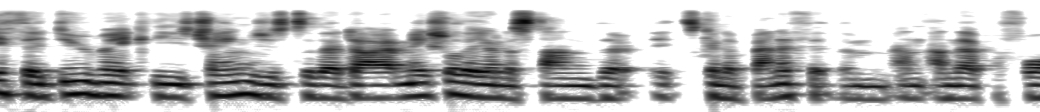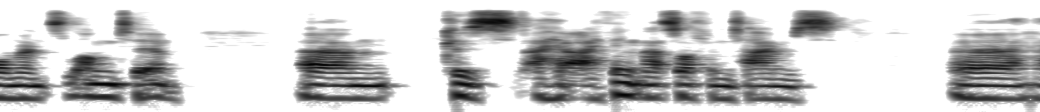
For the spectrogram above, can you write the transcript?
if they do make these changes to their diet, make sure they understand that it's going to benefit them and, and their performance long term. Because um, I, I, think that's oftentimes uh,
